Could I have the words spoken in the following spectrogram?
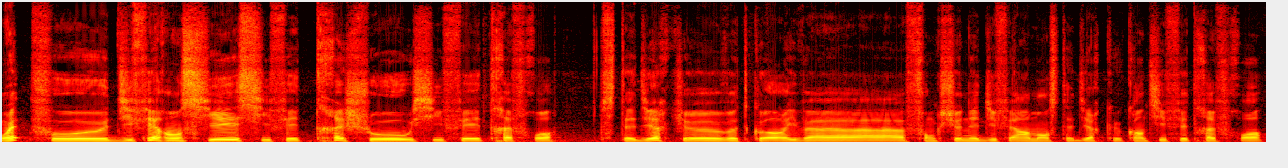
Ouais, faut différencier s'il fait très chaud ou s'il fait très froid. C'est-à-dire que votre corps, il va fonctionner différemment. C'est-à-dire que quand il fait très froid,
